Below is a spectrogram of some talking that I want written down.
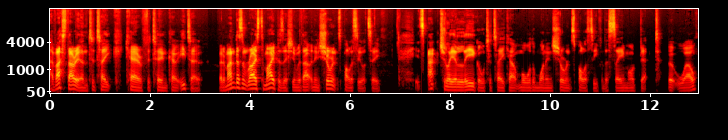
I've asked Arian to take care of the turncoat Ito, but a man doesn't rise to my position without an insurance policy or two. It's actually illegal to take out more than one insurance policy for the same object. But well,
